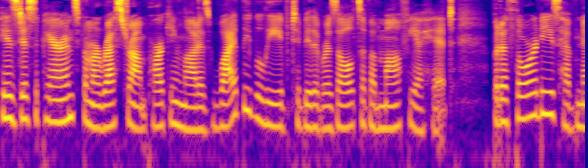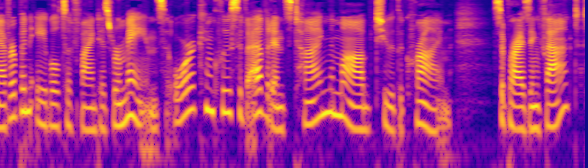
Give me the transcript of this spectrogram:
His disappearance from a restaurant parking lot is widely believed to be the result of a mafia hit, but authorities have never been able to find his remains or conclusive evidence tying the mob to the crime. Surprising fact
